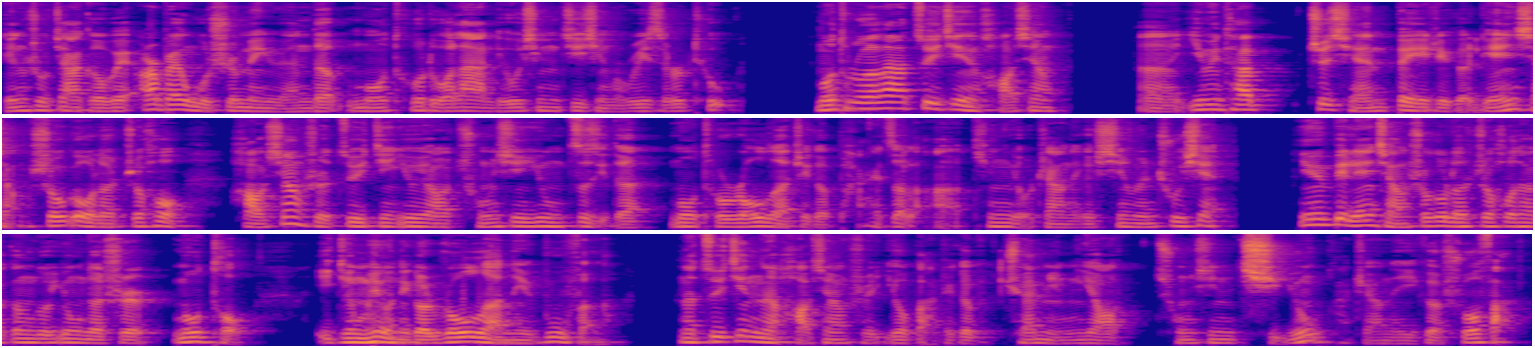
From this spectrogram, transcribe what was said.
零售价格为二百五十美元的摩托罗拉流行机型 Razr Two。摩托罗拉最近好像嗯，因为它之前被这个联想收购了之后，好像是最近又要重新用自己的 Motorola 这个牌子了啊，听有这样的一个新闻出现。因为被联想收购了之后，它更多用的是 Moto，已经没有那个 Rolla 那部分了。那最近呢，好像是又把这个全名要重新启用啊，这样的一个说法。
